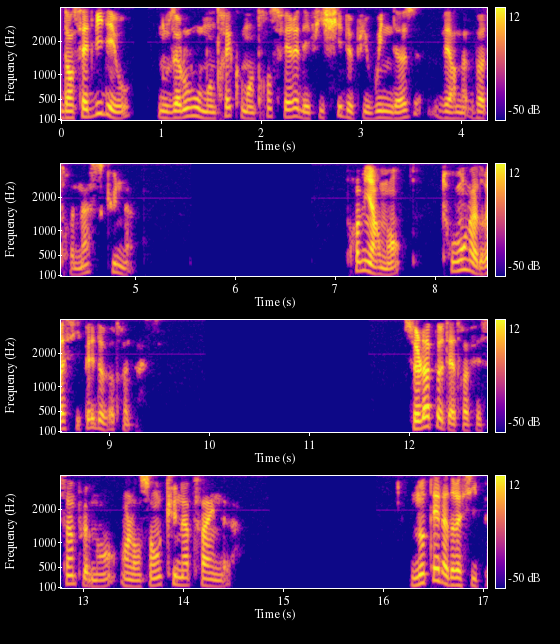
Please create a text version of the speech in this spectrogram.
Dans cette vidéo, nous allons vous montrer comment transférer des fichiers depuis Windows vers votre NAS QNAP. Premièrement, trouvons l'adresse IP de votre NAS. Cela peut être fait simplement en lançant QNAP Finder. Notez l'adresse IP.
